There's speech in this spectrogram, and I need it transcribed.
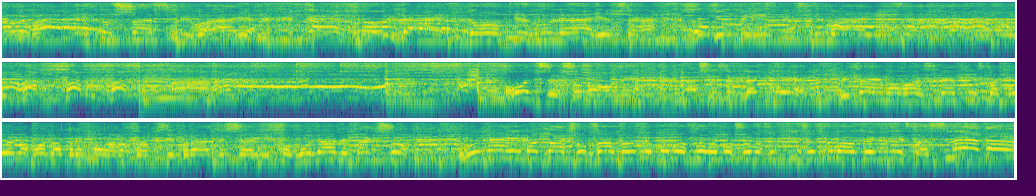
наливай, душа співає, не гуляй, Отже, шановні наші земляки, вітаємо вас для міста, коли нагода припала разом зібратися і погуляти. Так що гуляємо так, щоб завтра не було соромно, що вас більше тривав день міста. Свято!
